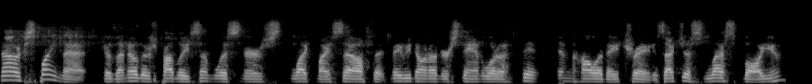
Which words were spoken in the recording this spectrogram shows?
Now explain that because I know there's probably some listeners like myself that maybe don't understand what a thin holiday trade is. That just less volume?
